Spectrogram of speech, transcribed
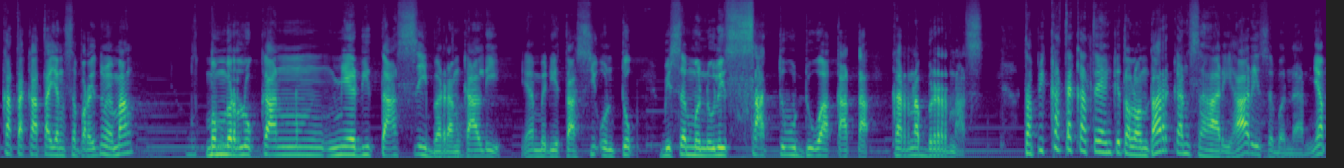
Kata-kata yang seperti itu memang Memerlukan meditasi barangkali ya meditasi untuk bisa menulis satu dua kata karena bernas. Tapi kata-kata yang kita lontarkan sehari-hari sebenarnya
